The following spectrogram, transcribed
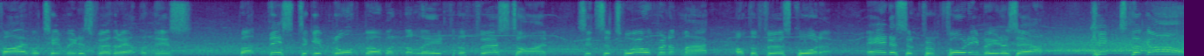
five or 10 metres further out than this. But this to give North Melbourne the lead for the first time since the 12-minute mark of the first quarter. Anderson from 40 metres out kicks the goal.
